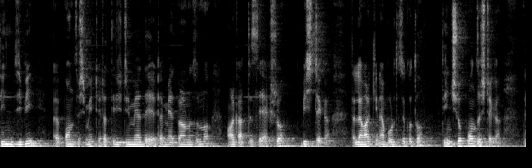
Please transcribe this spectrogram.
তিন জিবি পঞ্চাশ মিনিট, এটা তিরিশ দিন মেয়াদে, এটা মেয়াদ বাড়ানোর জন্য আমার কাটতেছে একশো বিশ টাকা। তাহলে আমার কেনা পড়তেছে কত? তিনশো পঞ্চাশ টাকা। তো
